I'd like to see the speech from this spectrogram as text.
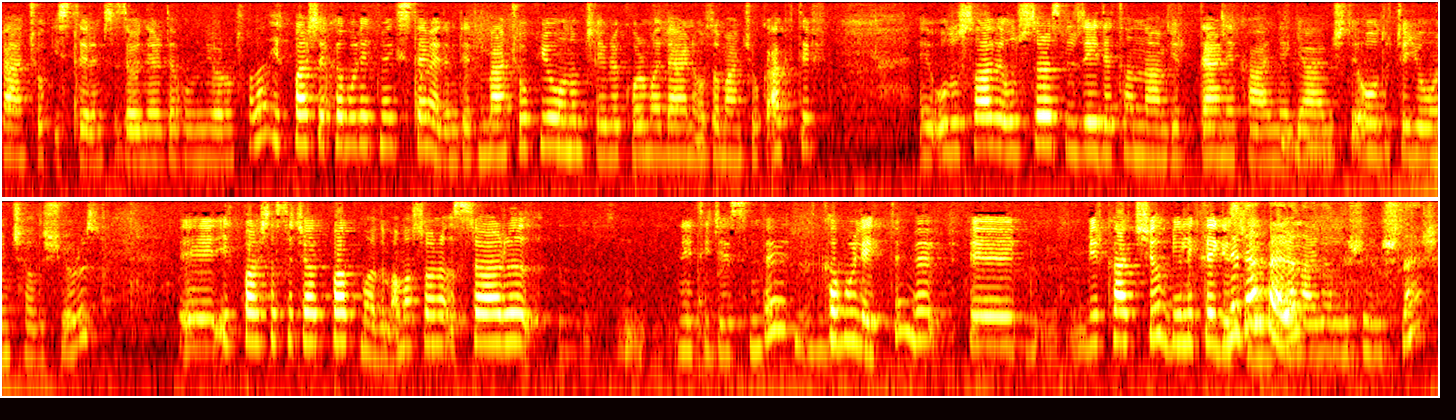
ben çok isterim size öneride bulunuyorum falan. İlk başta kabul etmek istemedim dedim. Ben çok yoğunum. Çevre Koruma Derneği o zaman çok aktif. E, ulusal ve uluslararası düzeyde tanınan bir dernek haline gelmişti. Oldukça yoğun çalışıyoruz. E, ilk başta sıcak bakmadım ama sonra ısrarı neticesinde kabul ettim ve e, birkaç yıl birlikte götürdüm. Neden Berhan Aylan'ı düşünmüşler?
